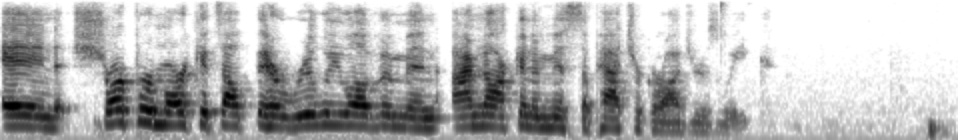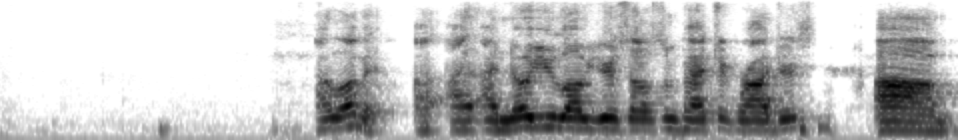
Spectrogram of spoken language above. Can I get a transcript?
and sharper markets out there really love him. And I'm not going to miss a Patrick Rodgers week. I love it. I, I know you love yourself some Patrick Rodgers. Um,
